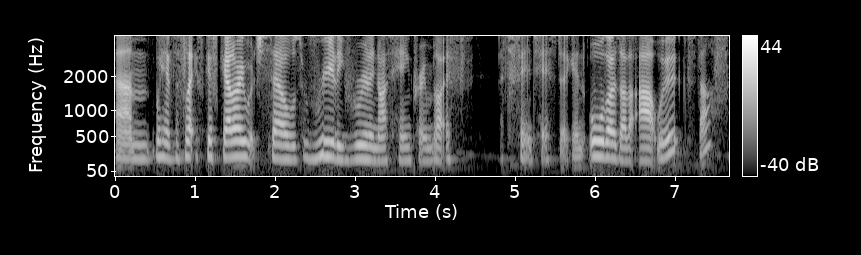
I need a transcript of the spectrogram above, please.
Um, we have the Flax Gift Gallery, which sells really, really nice hand cream. Like, if, it's fantastic. And all those other artwork stuff.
